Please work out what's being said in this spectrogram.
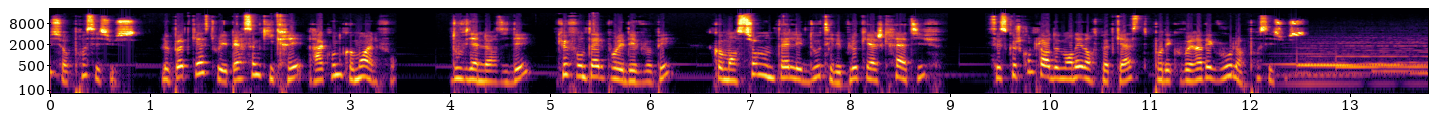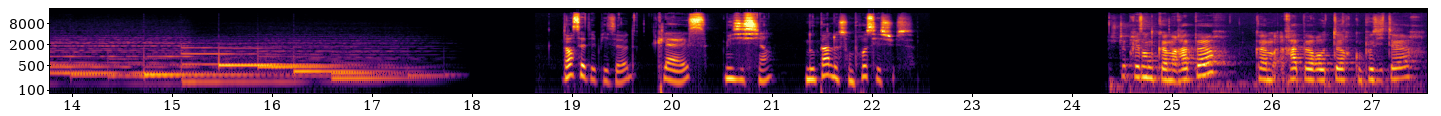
sur Processus, le podcast où les personnes qui créent racontent comment elles font. D'où viennent leurs idées Que font-elles pour les développer Comment surmontent-elles les doutes et les blocages créatifs? C'est ce que je compte leur demander dans ce podcast pour découvrir avec vous leur processus. Dans cet épisode, Claes, musicien, nous parle de son processus. Je te présente comme rappeur, comme rappeur, auteur, compositeur.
